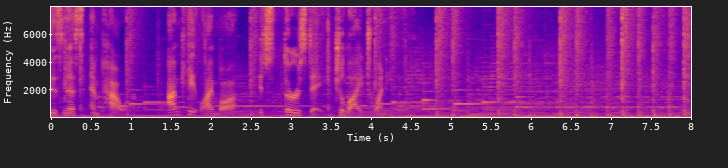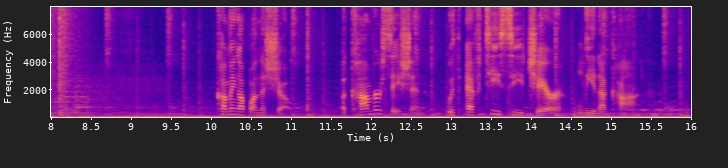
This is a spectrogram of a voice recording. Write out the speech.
business, and power. I'm Kate Linebaugh. It's Thursday, July 20th. Coming up on the show, a conversation with FTC Chair Lina Khan.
